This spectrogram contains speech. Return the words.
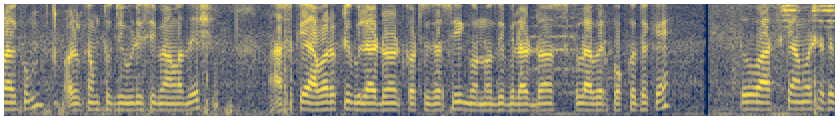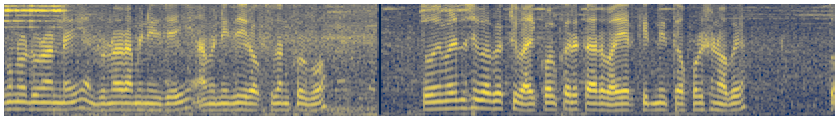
আলাইকুম। ওয়েলকাম টু জিবিডিসি বাংলাদেশ আজকে আবার একটি ব্লাড ডোনেট করতে যাচ্ছি গণনদী ব্লাড ডোনার্স ক্লাবের পক্ষ থেকে। তো আজকে আমার সাথে কোনো ডোনার নেই ডোনার আমি নিজেই আমি নিজেই রক্তদান করব। তো ইমার্জেন্সিভাবে একটি ভাই কল করে, তার ভাইয়ের কিডনিতে অপারেশন হবে। তো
